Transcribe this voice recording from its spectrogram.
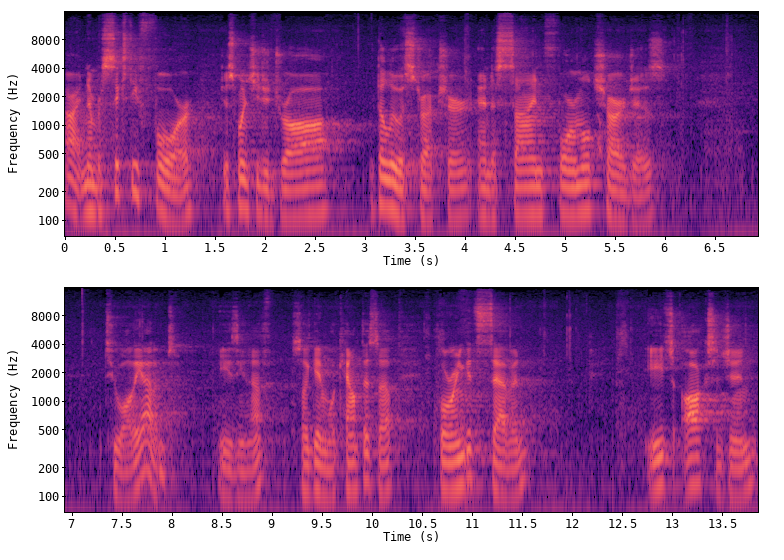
All right, number 64, just want you to draw the Lewis structure and assign formal charges to all the atoms. Easy enough. So again, we'll count this up. Chlorine gets 7. Each oxygen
